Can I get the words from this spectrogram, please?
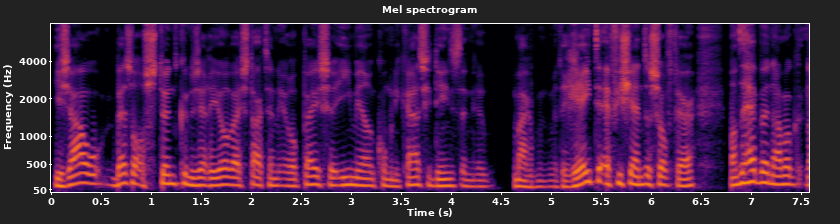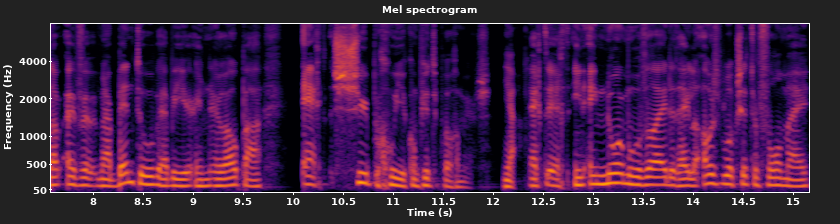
je zou best wel als stunt kunnen zeggen, joh, wij starten een Europese e-mail- en communicatiedienst en maken we met rete efficiënte software. Want we hebben namelijk, nou even naar Ben toe, we hebben hier in Europa echt super goede computerprogrammeurs. Ja. Echt, echt in enorme hoeveelheden. Het hele Oostblok zit er vol mee.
